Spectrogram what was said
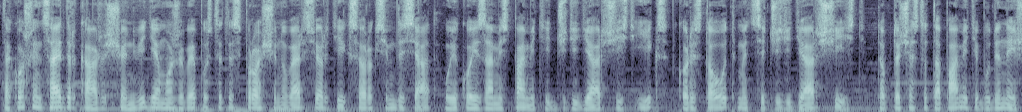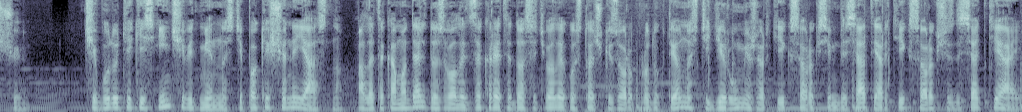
Також інсайдер каже, що Nvidia може випустити спрощену версію RTX 4070, у якої замість пам'яті GDDR6X використовуватиметься GDDR6, тобто частота пам'яті буде нижчою. Чи будуть якісь інші відмінності, поки що не ясно, але така модель дозволить закрити досить велику з точки зору продуктивності діру між RTX 4070 і RTX 4060 Ti.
